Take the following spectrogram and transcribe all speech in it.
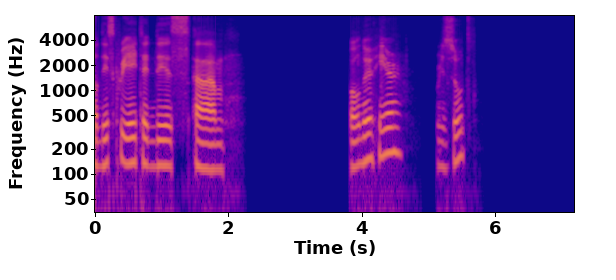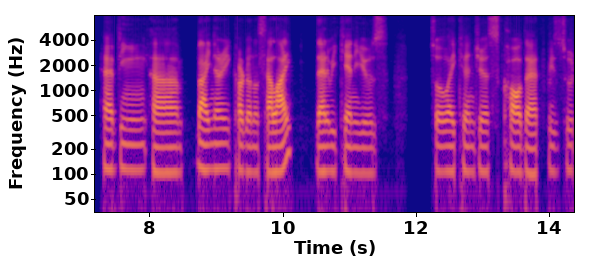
So this created this um, folder here, result, having a binary Cardano CLI that we can use. So I can just call that result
